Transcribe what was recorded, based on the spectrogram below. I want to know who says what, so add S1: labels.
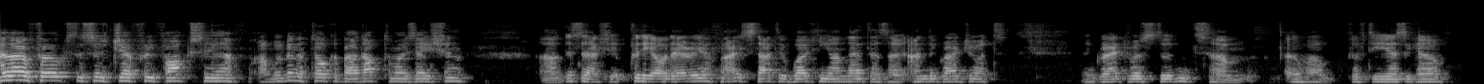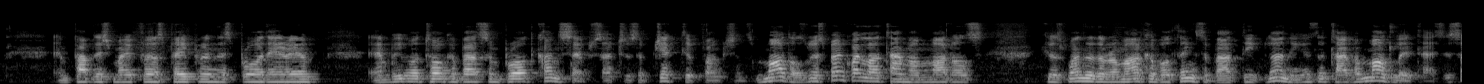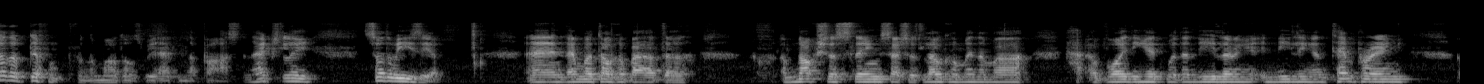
S1: Hello folks, this is Geoffrey Fox here. Uh, we're going to talk about optimization. Uh, this is actually a pretty old area. I started working on that as an undergraduate and graduate student um, over 50 years ago and published my first paper in this broad area. And we will talk about some broad concepts such as objective functions, models. We'll spend quite a lot of time on models because one of the remarkable things about deep learning is the type of model it has. It's sort of different from the models we had in the past and actually sort of easier. And then we'll talk about uh, obnoxious things such as local minima, avoiding it with annealing, annealing and tempering.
